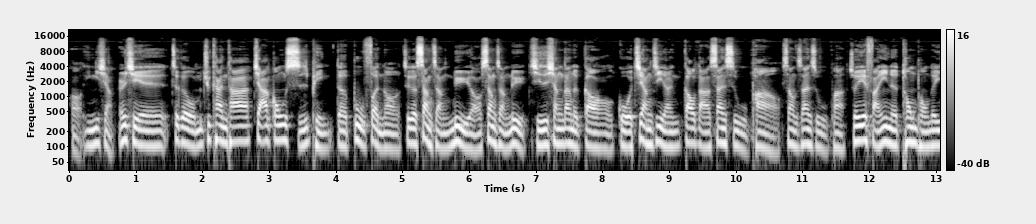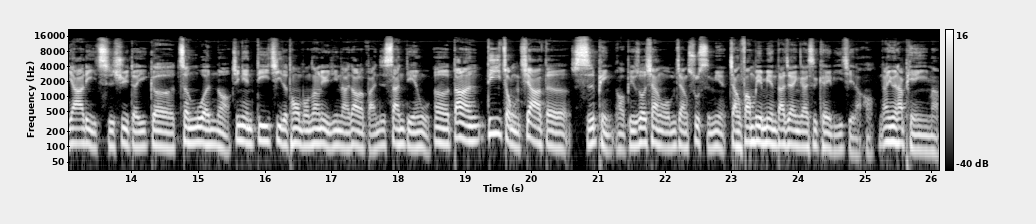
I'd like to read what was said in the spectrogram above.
哦，影响。而且这个我们去看它加工食品的部分哦，这个上涨涨率哦，上涨率其实相当的高，果酱竟然高达三十五帕哦，上三十五帕，所以也反映了通膨的压力持续的一个增温哦。今年第一季的通货膨胀率已经来到了百分之三点五。呃，当然低总价的食品哦，比如说像我们讲素食面、讲方便面，大家应该是可以理解了哦。那因为它便宜嘛，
